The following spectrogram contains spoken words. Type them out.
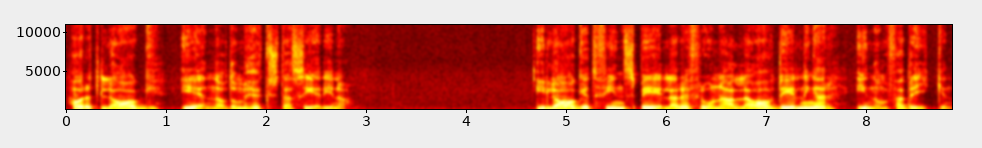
har ett lag i en av de högsta serierna. I laget finns spelare från alla avdelningar inom fabriken.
